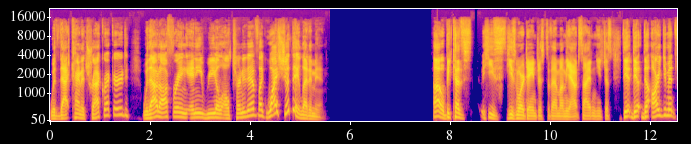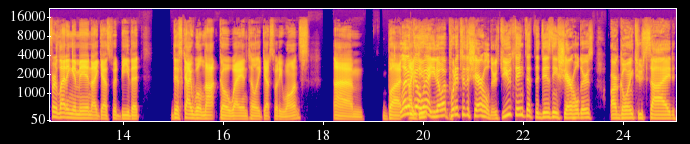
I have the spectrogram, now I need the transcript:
with that kind of track record without offering any real alternative, like why should they let him in? Oh, because he's he's more dangerous to them on the outside, and he's just the the the argument for letting him in, I guess, would be that this guy will not go away until he gets what he wants. Um, but let him I go do- away. You know what? Put it to the shareholders. Do you think that the Disney shareholders are going to side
